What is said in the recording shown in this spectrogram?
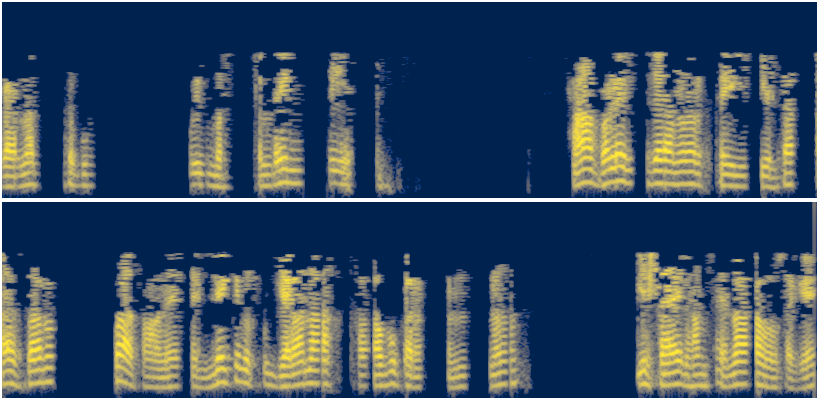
کرنا تو کوئی مسئلہ ہی نہیں ہے۔ ہاں بڑے جانور تھے آسان ہے، لیکن اس کو گرانا قابو کرنا یہ شاید ہم سے نہ ہو سکے۔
